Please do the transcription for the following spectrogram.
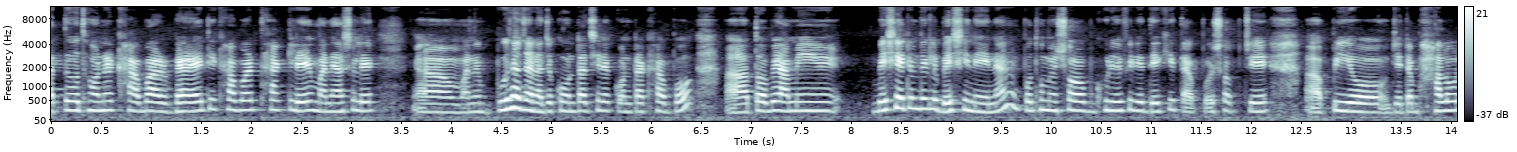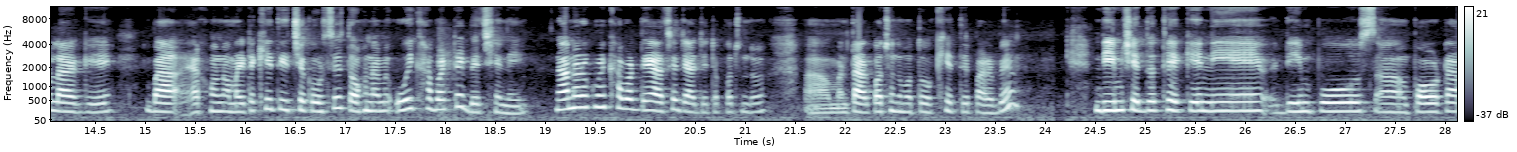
এত ধরনের খাবার ভ্যারাইটি খাবার থাকলে মানে আসলে মানে বোঝা যায় না যে কোনটা ছেড়ে কোনটা খাব। তবে আমি বেশি আইটেম দেখলে বেশি নেই না? প্রথমে সব ঘুরে ফিরে দেখি, তারপর সবচেয়ে প্রিয় যেটা ভালো লাগে বা এখন আমার এটা খেতে ইচ্ছে করছে, তখন আমি ওই খাবারটাই বেছে নেই। নানা রকমের খাবার দেওয়া আছে, যার যেটা পছন্দ মানে তার পছন্দ মতো খেতে পারবে। ডিম সেদ্ধ থেকে নিয়ে ডিম পোস পরোটা,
